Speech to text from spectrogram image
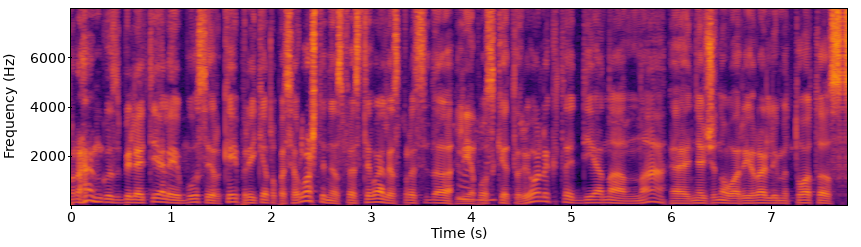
brangus bilietėliai bus ir kaip reikėtų pasiruošti, nes festivalis prasideda Liepos 14 mhm. dieną, na, e, nežinau, ar yra limituotas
